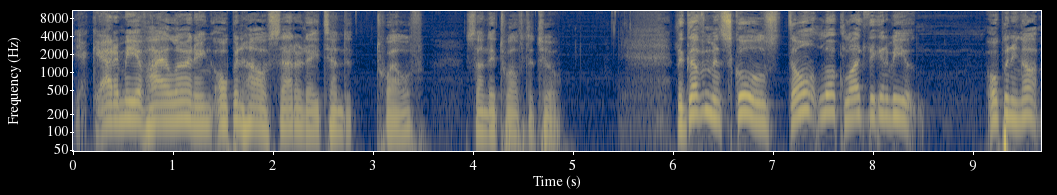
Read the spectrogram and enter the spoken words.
the Academy of Higher Learning open house Saturday ten to twelve, Sunday twelve to two. The government schools don't look like they're going to be opening up.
